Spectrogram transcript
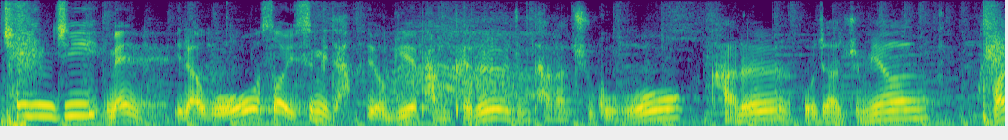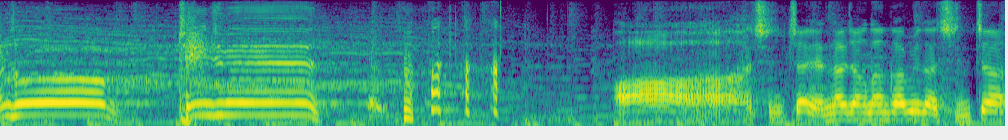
체인지맨이라고 써 있습니다. 여기에 방패를 좀 달아주고 칼을 꽂아주면 완성! 체인지맨! 아 진짜 옛날 장난감이다. 진짜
